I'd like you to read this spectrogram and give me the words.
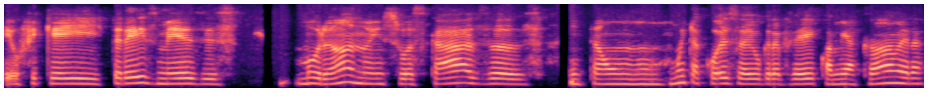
Eu fiquei três meses morando em suas casas, então muita coisa eu gravei com a minha câmera.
